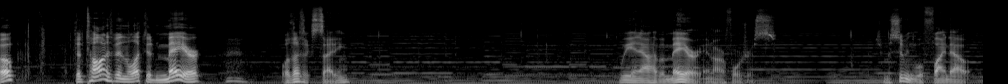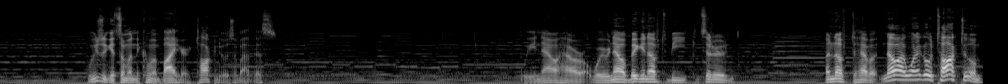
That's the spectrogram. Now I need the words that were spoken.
Oh, Datan has been elected mayor. Well, that's exciting. We now have a mayor in our fortress. I'm assuming we'll find out. We usually get someone to come and by here talking to us about this. We now have we're now big enough to be considered enough to have a No, I want to go talk to him.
